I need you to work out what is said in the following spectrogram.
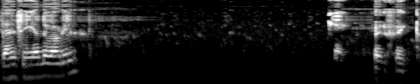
Estás enseñando, Gabriel? Sí. Perfecto.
